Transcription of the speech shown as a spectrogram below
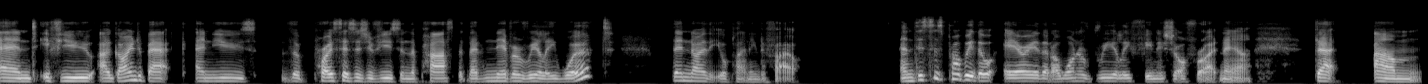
And if you are going to back and use the processes you've used in the past, but they've never really worked, then know that you're planning to fail. And this is probably the area that I want to really finish off right now. That um,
